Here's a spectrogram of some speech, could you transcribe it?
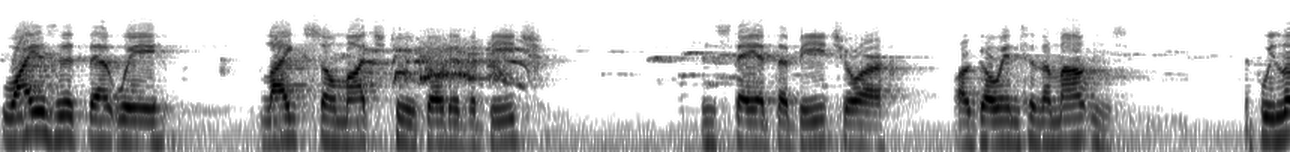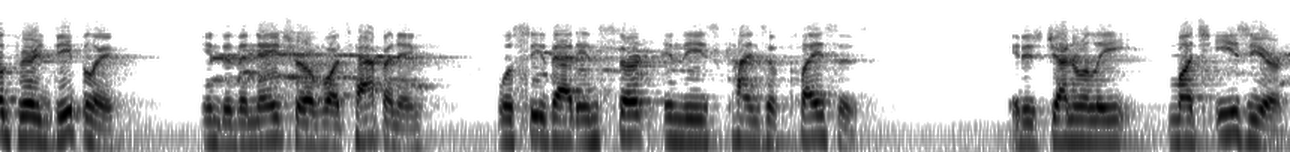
Why is it that we like so much to go to the beach and stay at the beach or, or go into the mountains? If we look very deeply into the nature of what's happening, we'll see that in, cert- in these kinds of places, it is generally much easier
